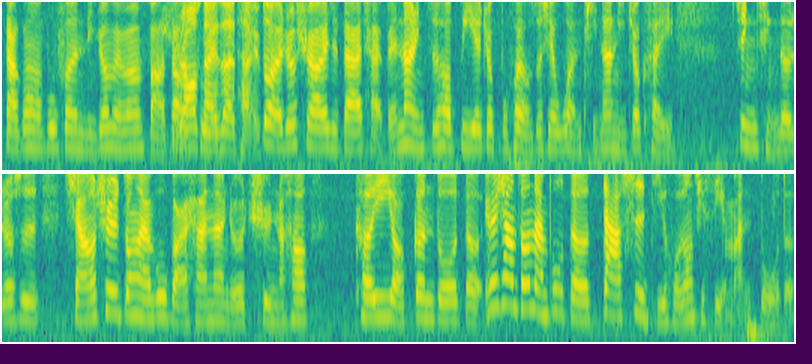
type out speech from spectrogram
打工的部分，你就没办法到处待在台北。对，就需要一直待在台北。那你之后毕业就不会有这些问题，那你就可以尽情的，就是想要去中南部摆摊，那你就去，然后可以有更多的，因为像中南部的大市集活动其实也蛮多的，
